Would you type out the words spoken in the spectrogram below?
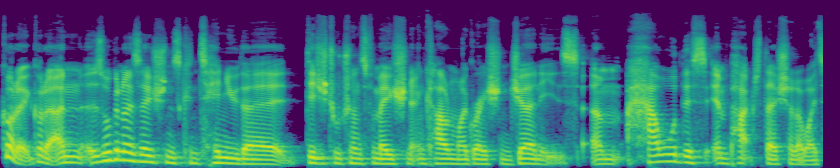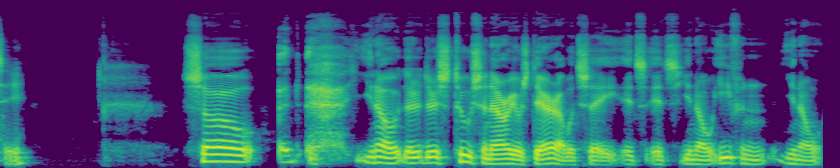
Got it, got it. And as organizations continue their digital transformation and cloud migration journeys, um, how will this impact their shadow IT? So you know there, there's two scenarios there i would say it's it's you know even you know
